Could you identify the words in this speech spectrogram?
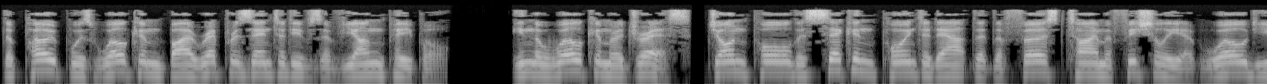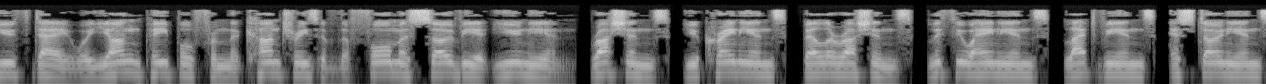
The Pope was welcomed by representatives of young people. In the welcome address, John Paul II pointed out that the first time officially at World Youth Day were young people from the countries of the former Soviet Union, Russians, Ukrainians, Belarusians, Lithuanians, Latvians, Estonians,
